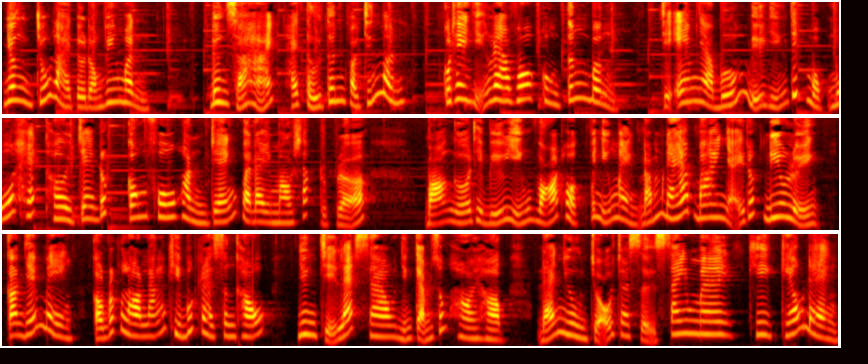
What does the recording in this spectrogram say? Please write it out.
nhưng chú lại tự động viên mình. Đừng sợ hãi, hãy tự tin vào chính mình. Cuộc thi diễn ra vô cùng tưng bừng. Chị em nhà bướm biểu diễn tiết mục múa hát thời trang rất công phu, hoành tráng và đầy màu sắc rực rỡ. Bọ ngựa thì biểu diễn võ thuật với những màn đấm đá bay nhảy rất điêu luyện. Còn dế mèn cậu rất lo lắng khi bước ra sân khấu, nhưng chỉ lát sau những cảm xúc hồi hộp đã nhường chỗ cho sự say mê khi kéo đàn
